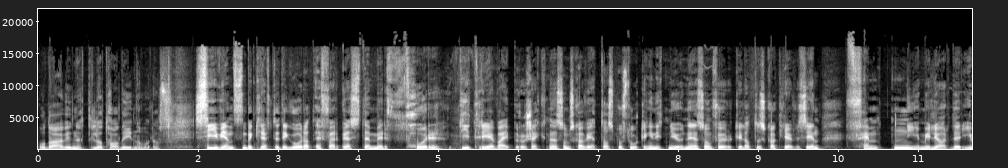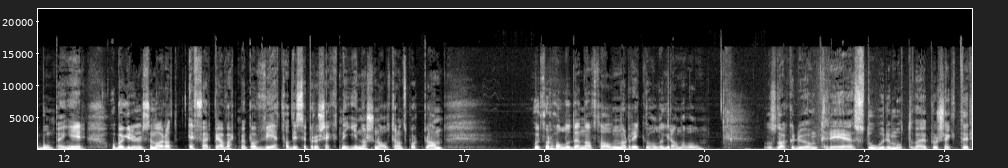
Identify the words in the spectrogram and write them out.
og da er vi nødt til å ta det innover oss. Siv Jensen bekreftet i går at Frp stemmer for de tre veiprosjektene som skal vedtas på Stortinget 19.6, som fører til at det skal kreves inn 15 nye milliarder i bompenger. Og Begrunnelsen var at Frp har vært med på å vedta disse prosjektene i Nasjonal transportplan. Hvorfor holde den avtalen når dere ikke holder Granavolden? Nå snakker du om tre store motorveiprosjekter.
